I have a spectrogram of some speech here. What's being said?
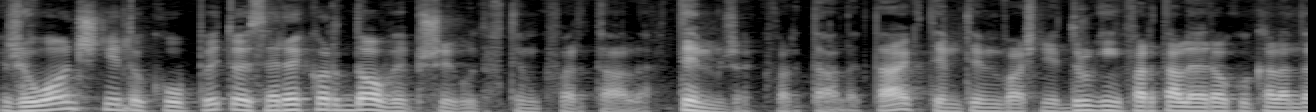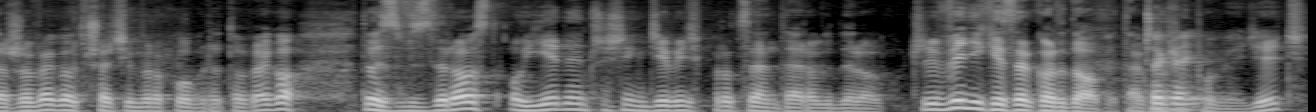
że łącznie do kupy to jest rekordowy przychód w tym kwartale, w tymże kwartale, tak? Tym, tym właśnie drugim kwartale roku kalendarzowego, trzecim roku obrotowego, to jest wzrost o 1,9% rok do roku. Czyli wynik jest rekordowy, tak Czekaj, można powiedzieć.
